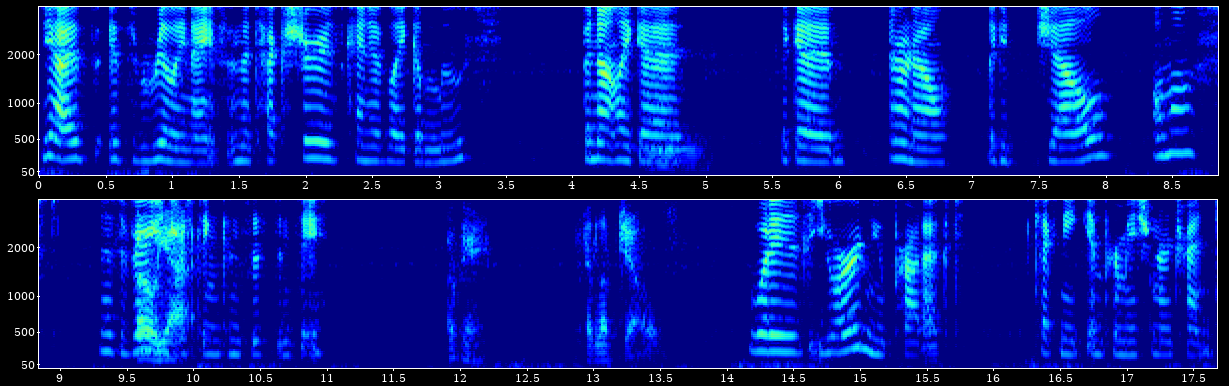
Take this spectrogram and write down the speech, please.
Yeah, it's it's really nice, and the texture is kind of like a mousse, but not like a Ooh. like a I don't know like a gel almost. It has a very oh, yeah. interesting consistency. Okay, I love gels. What is your new product, technique, information, or trend?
